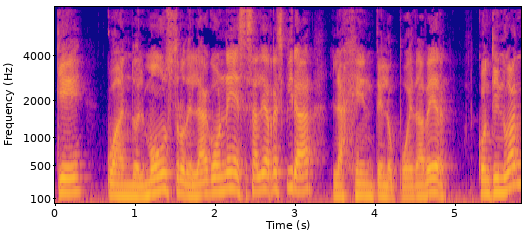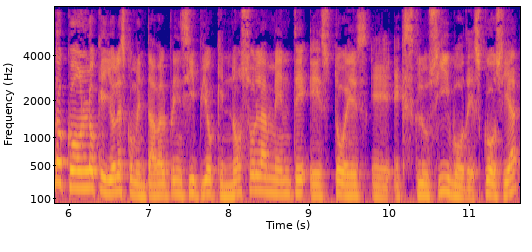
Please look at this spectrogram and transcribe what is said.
que cuando el monstruo del lago Ness sale a respirar, la gente lo pueda ver. Continuando con lo que yo les comentaba al principio, que no solamente esto es eh, exclusivo de Escocia,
